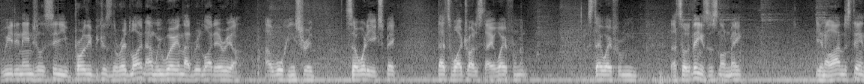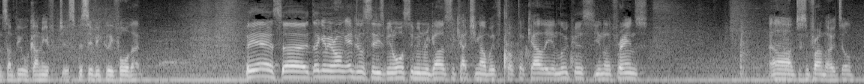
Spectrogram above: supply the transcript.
weird in Angeles City, probably because of the red light, and we were in that red light area, uh, walking street. So what do you expect? That's why I try to stay away from it. Stay away from that sort of thing. It's just not me. You know, I understand some people come here specifically for that. But yeah, so don't get me wrong, Angeles City's been awesome in regards to catching up with Tok Tok Cali and Lucas, you know, friends. Uh, just in front of the hotel.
